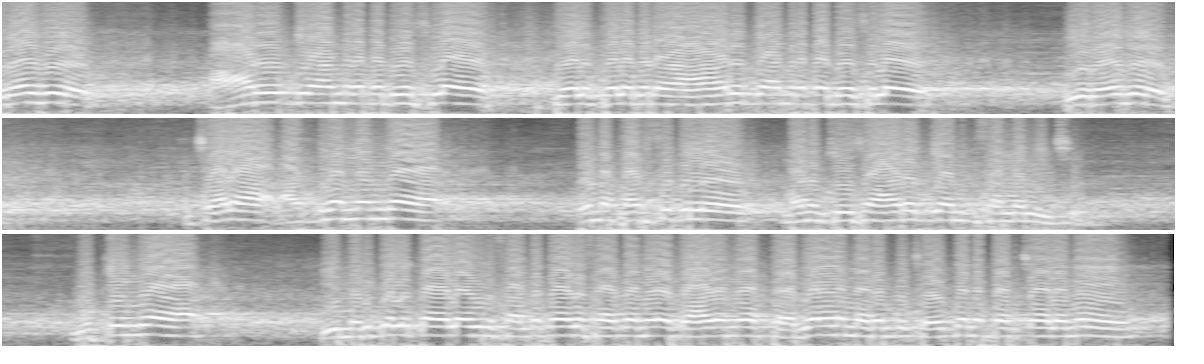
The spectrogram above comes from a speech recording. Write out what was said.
ఈరోజు ఆరోగ్య ఆంధ్రప్రదేశ్లో పిల- ఆరోగ్య ఆంధ్రప్రదేశ్లో ఈరోజు చాలా అధ్వాన్నంగా ఉన్న పరిస్థితులు మనం చూసే ఆరోగ్యానికి సంబంధించి. ముఖ్యంగా ఈ మెడికల్ కాలేజీ సంతకాల శాఖలో భాగంగా ప్రజలను మరింత చైతన్యపరచాలని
